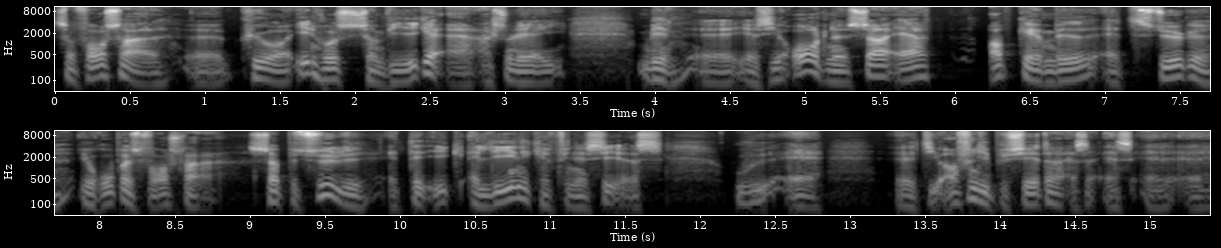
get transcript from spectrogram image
som forsvaret øh, køber ind hos, som vi ikke er aktionærer i. Men øh, jeg siger ordentligt, så er opgaven med at styrke Europas forsvar så betydeligt, at den ikke alene kan finansieres ud af øh, de offentlige budgetter, altså af, af, af,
